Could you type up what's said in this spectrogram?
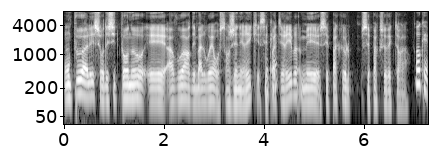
On peut aller sur des sites porno et avoir des malwares au sens générique, c'est Ok. pas terrible, mais c'est pas que c'est pas que ce vecteur-là. Ok,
